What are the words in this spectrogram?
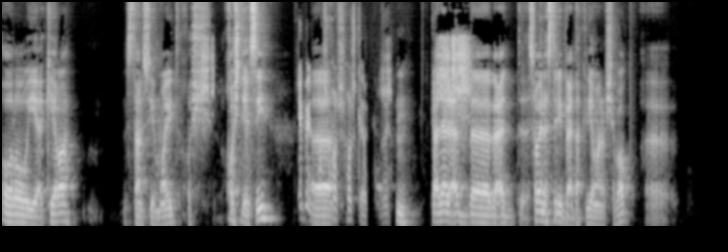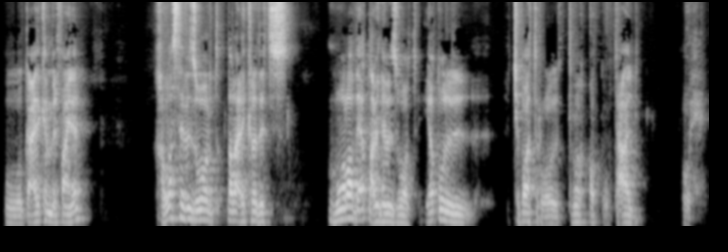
أورو ويا Akira. مستانس فيهم وايد. خوش خوش DLC آه خوش خوش character قاعد ألعب آه، بعد سوينا stream بعد ذاك اليوم أنا والشباب. آه وقاعد اكمل Final خلصت Heavensward طلع لي credits مو راضي أطلع من Heavensward يا طول ال chapters والتمقط وتعال روح.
